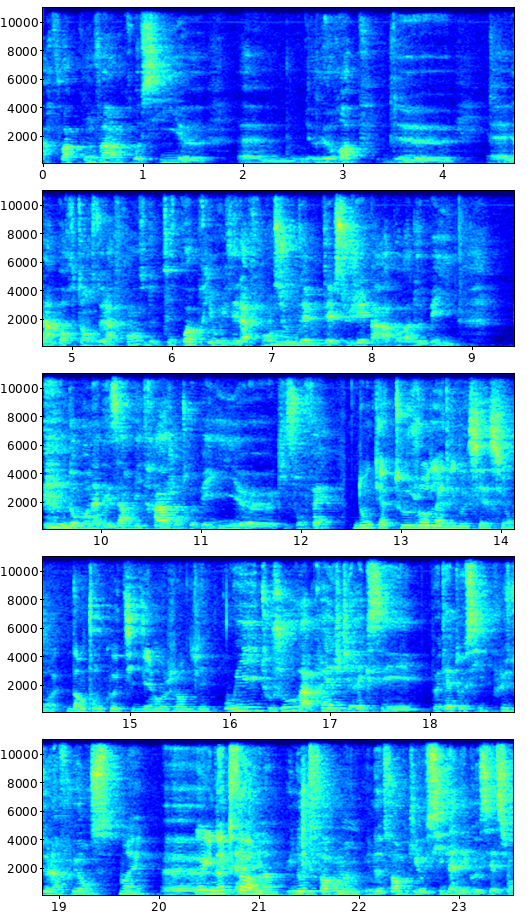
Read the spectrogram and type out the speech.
parfois convaincre aussi euh, euh, l'Europe de euh, l'importance de la France, de pourquoi prioriser la France sur mm. tel ou tel sujet par rapport à d'autres pays. Donc on a des arbitrages entre pays qui sont faits. Donc il y a toujours de la négociation dans ton quotidien aujourd'hui Oui, toujours. Après, je dirais que c'est peut-être aussi plus de l'influence. Ouais. oui, une autre forme. Une autre forme, une autre forme qui est aussi de la négociation.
